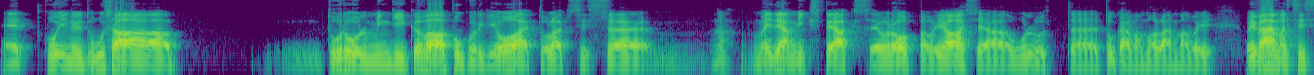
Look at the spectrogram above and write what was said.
et kui nüüd USA turul mingi kõva hapukurgi hooaeg tuleb, siis äh, noh, ma ei tea, miks peaks Euroopa või Aasia hullult äh, tugevam olema või, või vähemalt siis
